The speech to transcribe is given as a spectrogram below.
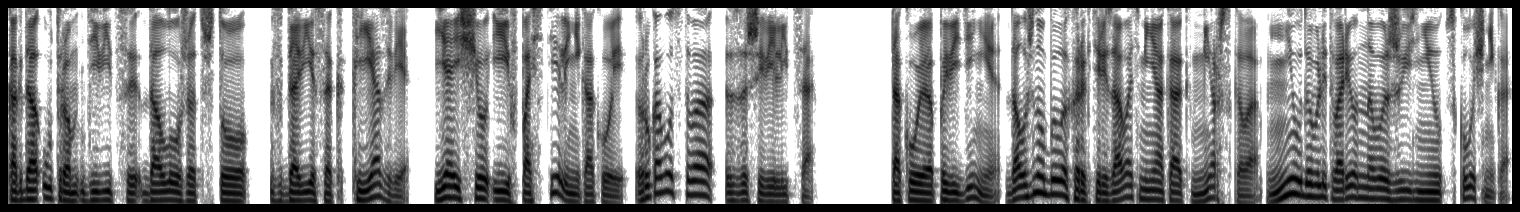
Когда утром девицы доложат, что в довесок к язве я еще и в постели никакой, руководство зашевелится. Такое поведение должно было характеризовать меня как мерзкого, неудовлетворенного жизнью склочника.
